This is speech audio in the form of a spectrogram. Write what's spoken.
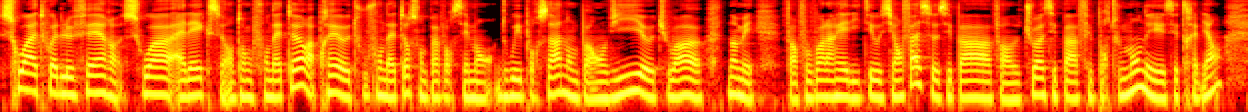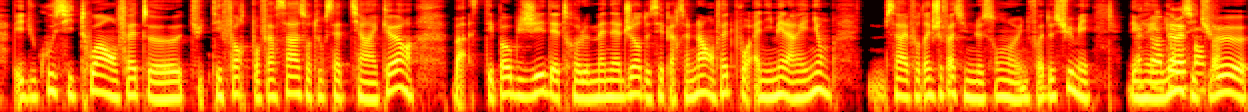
soit à toi de le faire, soit Alex en tant que fondateur. Après, tous fondateurs sont pas forcément doués pour ça, n'ont pas envie, tu vois. non mais, enfin, faut voir la réalité aussi en face. C'est pas, enfin, tu vois, c'est pas fait pour tout le monde et c'est très bien. Et du coup, si toi en fait, tu t'es forte pour faire ça, surtout que ça te tient à cœur, bah t'es pas obligé d'être le manager de ces personnes-là en fait pour animer la réunion. Ça, il faudrait que je fasse une leçon une fois dessus, mais les réunions, si tu veux,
